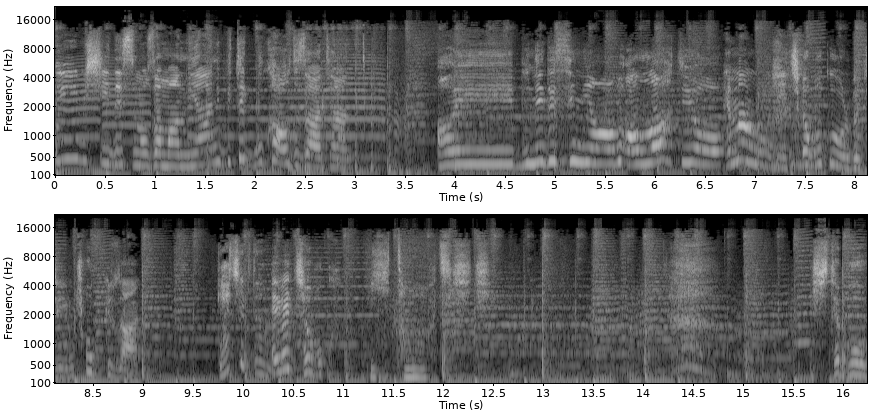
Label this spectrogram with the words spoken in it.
bu iyi bir şey desin o zaman. Yani bir tek bu kaldı zaten. Ay bu ne desin ya? Bu Allah diyor. Hemen bunu giy. Çabuk Uğur böceğim. Çok güzel. Gerçekten mi? Evet çabuk. İyi tamam hadi. İşte bu.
